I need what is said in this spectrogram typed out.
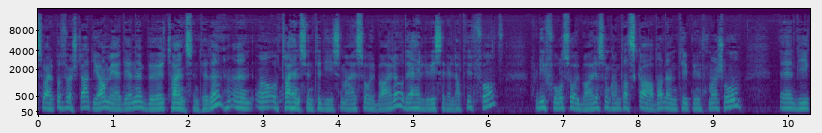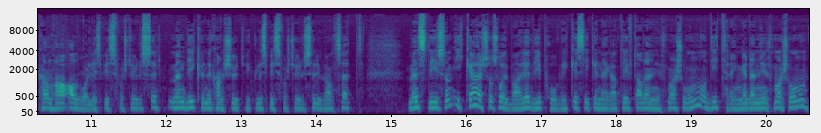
Svaret på det første er at ja, mediene bør ta hensyn til det. Uh, og ta hensyn til de som er sårbare, og det er heldigvis relativt få. For de få sårbare som kan ta skade av denne type informasjon, de kan ha alvorlige spiseforstyrrelser. Men de kunne kanskje utvikle spiseforstyrrelser uansett. Mens de som ikke er så sårbare, de påvirkes ikke negativt av denne informasjonen, og de trenger den informasjonen.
